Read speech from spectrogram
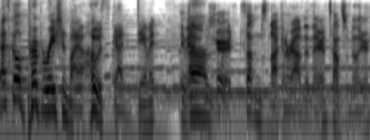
That's called preparation by a host. God damn it. Hey man, um, sure. Something's knocking around in there. It sounds familiar.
